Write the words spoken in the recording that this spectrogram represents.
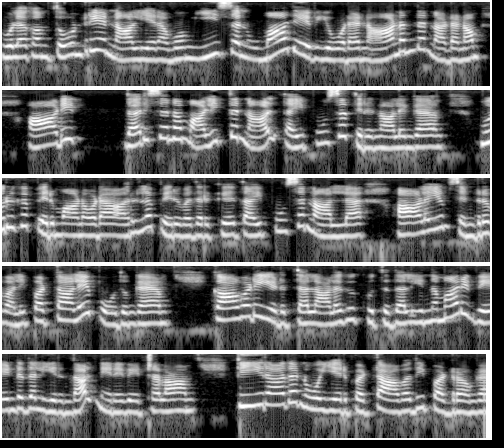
உலகம் தோன்றிய நாள் எனவும் ஈசன் உமாதேவியோட ஆனந்த நடனம் ஆடி தரிசனம் அளித்த நாள் தைப்பூச திருநாளுங்க. முருகப்பெருமானோட அருளை பெறுவதற்கு தைப்பூச நாளில் ஆலயம் சென்று வழிபட்டாலே போதுங்க. காவடி எடுத்தல் அழகு குத்துதல் இந்த மாதிரி வேண்டுதல் இருந்தால் நிறைவேற்றலாம். தீராத நோய் ஏற்பட்டு அவதிப்படுறவங்க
